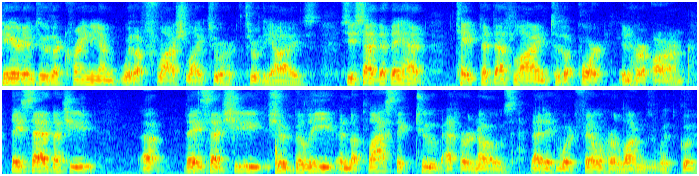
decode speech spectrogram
peered into the cranium with a flashlight through, her, through the eyes. She said that they had taped a death line to the port in her arm. They said that she, uh, they said she should believe in the plastic tube at her nose, that it would fill her lungs with good,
